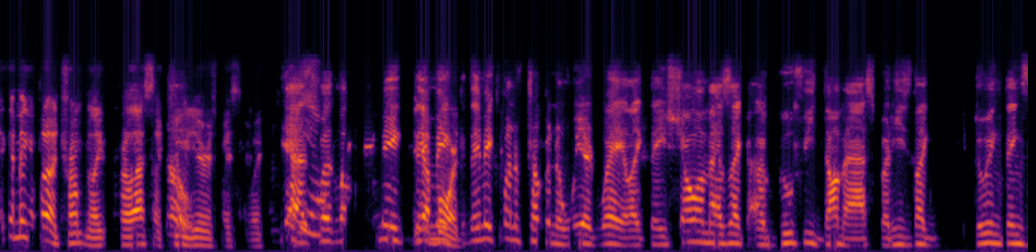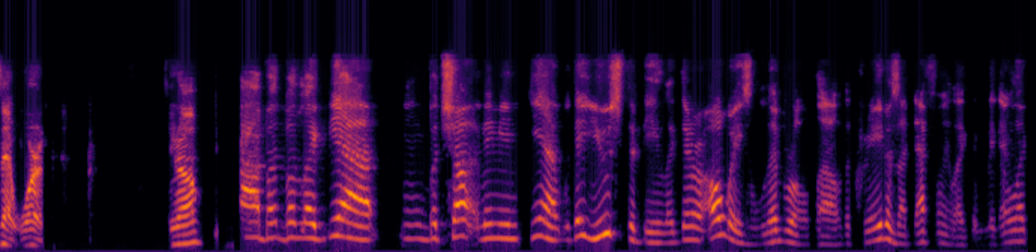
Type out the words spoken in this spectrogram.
I can make it fun of Trump like for the last like two years basically. Yes, Yeah. but like they make They they, make bored. they make fun of Trump in a weird way. Like they show him as like a goofy dumbass, but he's like doing things that work. You know? ah, but but like yeah, but Shaw, I mean yeah, they used to be like they were always liberal though. The creators are definitely like they're like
